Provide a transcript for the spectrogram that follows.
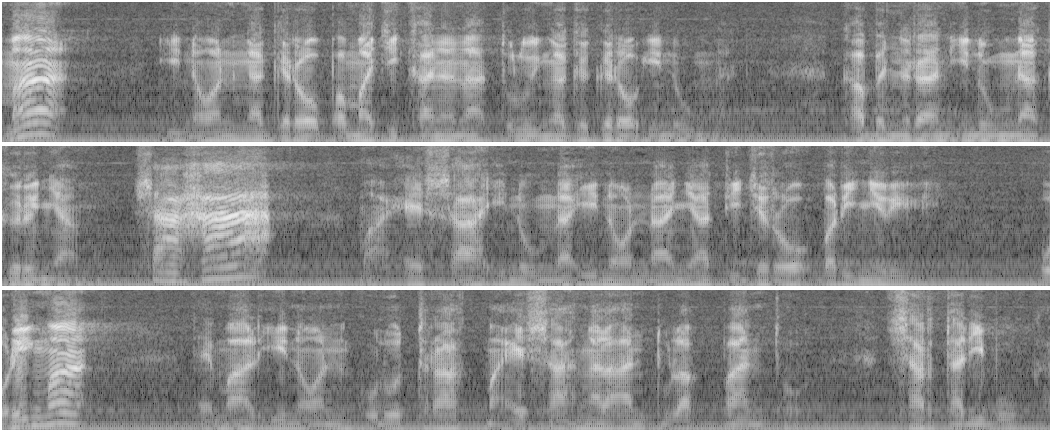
Ma Inon ngagero pamajikan anak tulu ngagegero inungna kabenaran inungna kerenyang saha? Maesah inungna Inon nanya ti jero bari nyirili. Uring ma. Temal Inon kulu trak Maesah ngalaan tulak panto. Sarta dibuka.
